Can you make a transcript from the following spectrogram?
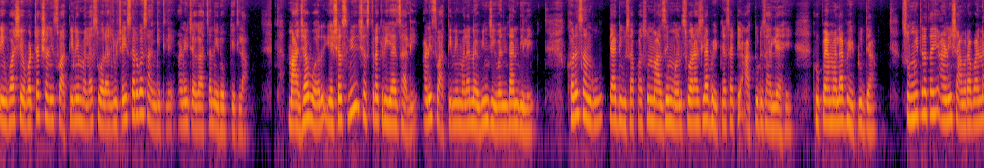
तेव्हा शेवटच्या क्षणी स्वातीने मला स्वराजविषयी सर्व सांगितले आणि जगाचा निरोप घेतला. माझ्यावर यशस्वी शस्त्रक्रिया झाली आणि स्वातीने मला नवीन जीवनदान दिले. खरं सांगू त्या दिवसापासून माझे मन स्वराजला भेटण्यासाठी आतुर झाले आहे. कृपया मला भेटू द्या. सुमित्रताई आणि शामराबांना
